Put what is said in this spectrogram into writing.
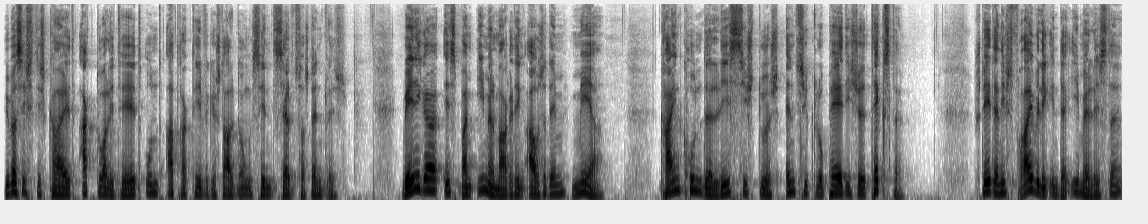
Übersichtlichkeit, Aktualität und attraktive Gestaltung sind selbstverständlich. Weniger ist beim E-Mail-Marketing außerdem mehr. Kein Kunde liest sich durch enzyklopädische Texte. Steht er nicht freiwillig in der E-Mail-Liste,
